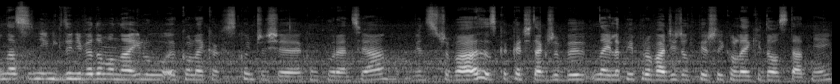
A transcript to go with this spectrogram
U nas ni- nigdy nie wiadomo na ilu e, kolejkach skończy się konkurencja, więc trzeba skakać tak, żeby najlepiej prowadzić od pierwszej kolejki do ostatniej.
